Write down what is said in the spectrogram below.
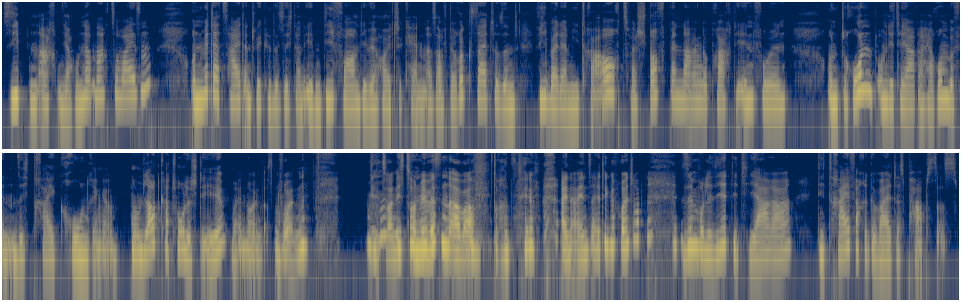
7., 8. Jahrhundert nachzuweisen. Und mit der Zeit entwickelte sich dann eben die Form, die wir heute kennen. Also auf der Rückseite sind, wie bei der Mitra auch, zwei Stoffbänder angebracht, die Infullen. Und rund um die Tiara herum befinden sich drei Kronringe. Und laut katholisch.de, meinen neuen besten Freunden, die zwar nichts von mir wissen, aber trotzdem eine einseitige Freundschaft, symbolisiert die Tiara die dreifache Gewalt des Papstes,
